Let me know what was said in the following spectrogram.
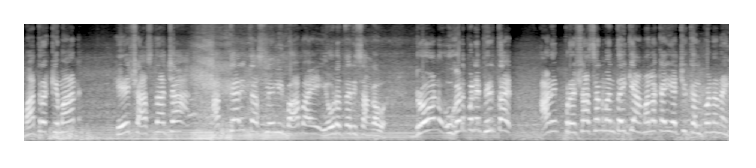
मात्र किमान हे शासनाच्या अखत्यारीत असलेली बाब आहे एवढं तरी सांगावं. ड्रोन उघडपणे फिरतायत आणि प्रशासन म्हणतंय की आम्हाला काही याची कल्पना नाही.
